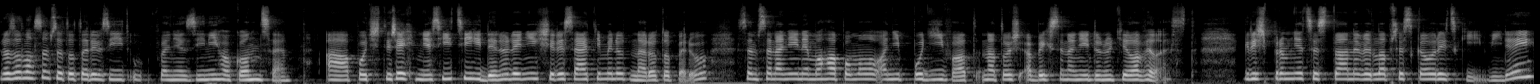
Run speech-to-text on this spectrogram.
Rozhodla jsem se to tedy vzít úplně z jiného konce a po čtyřech měsících denodenních 60 minut na rotopedu jsem se na něj nemohla pomalu ani podívat, na tož, abych se na něj donutila vylézt. Když pro mě cesta nevedla přes kalorický výdej,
